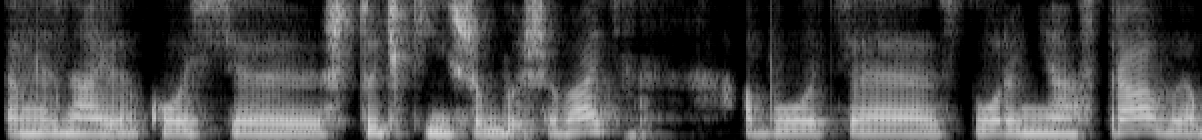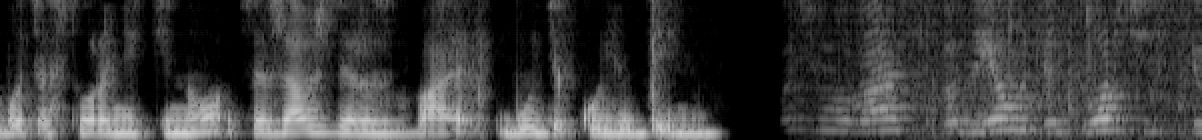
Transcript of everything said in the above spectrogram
там не знаю, якоїсь е, штучки, щоб вишивати, або це створення страви, або це створення кіно. Це завжди розвиває будь-яку людину. Хочемо вас познайомити з творчістю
